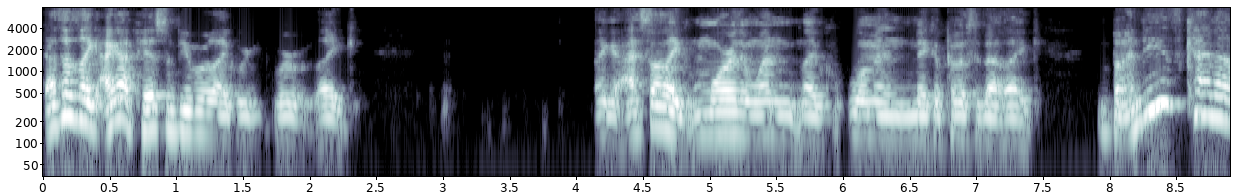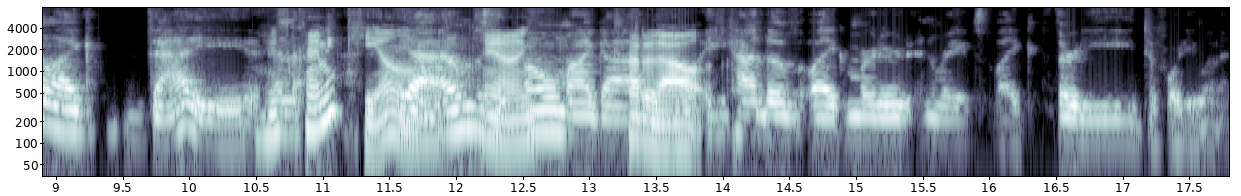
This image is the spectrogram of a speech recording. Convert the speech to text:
that sounds like I got pissed when people were like, we're, we're like, like I saw like more than one like woman make a post about like Bundy's kind of like daddy. He's kind of cute. yeah, and I'm just yeah, like, oh my god, cut it out. He kind of like murdered and raped like thirty to forty women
